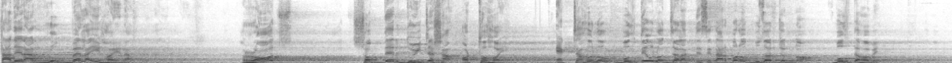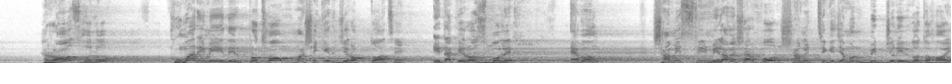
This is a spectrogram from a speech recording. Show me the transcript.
তাদের আর রূপ বেলাই হয় না। রজ শব্দের দুইটা অর্থ হয়। একটা হলো বলতেও লজ্জা লাগতেছে, তারপরেও বোঝার জন্য বলতে হবে। রজ হলো কুমারী মেয়েদের প্রথম মাসিকের যে রক্ত আছে, এটাকে রস বলে এবং স্বামী স্ত্রীর মেলামেশার পর স্বামীর থেকে যেমন বীর্য নির্গত হয়,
